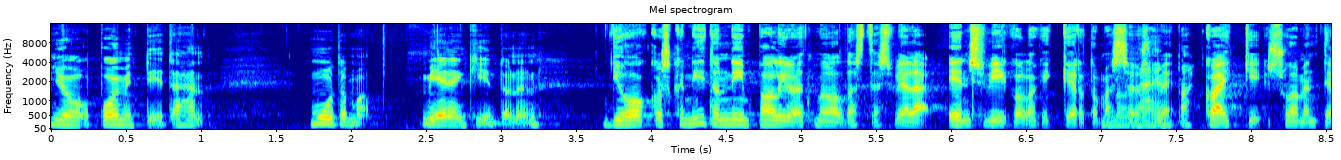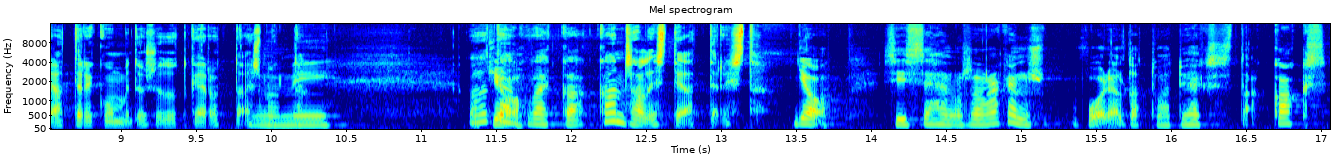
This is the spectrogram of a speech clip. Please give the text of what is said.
Joo, poimittiin tähän muutama mielenkiintoinen. Joo, koska niitä on niin paljon, että me oltaisiin tässä vielä ensi viikollakin kertomassa, No jos me näinpä. kaikki Suomen teatterikummitusjutut kerrottaisiin. No mutta niin. Otetaanko joo. vaikka kansallisteatterista? Joo, siis sehän on se rakennus vuodelta 1902,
